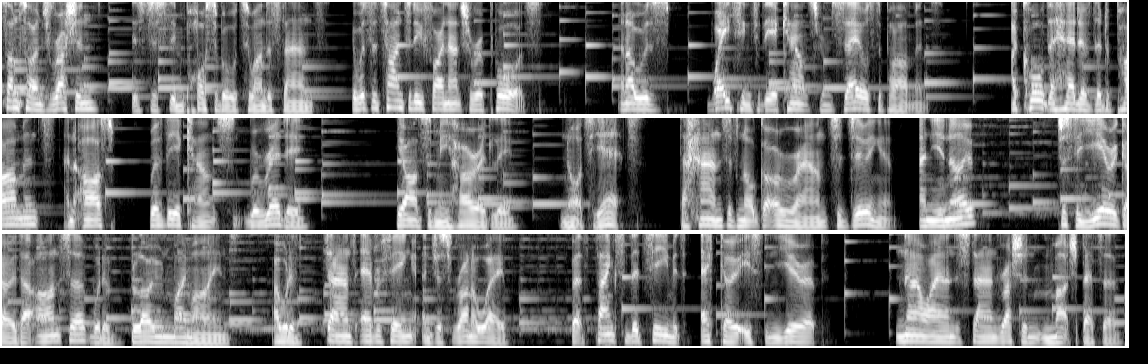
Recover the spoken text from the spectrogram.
Sometimes Russian is just impossible to understand. It was the time to do financial reports, and I was waiting for the accounts from sales department. I called the head of the department and asked whether the accounts were ready. He answered me hurriedly, Not yet. The hands have not got around to doing it. And you know, just a year ago, that answer would have blown my mind. I would have damned everything and just run away. But thanks to the team at Echo Eastern Europe, now I understand Russian much better.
